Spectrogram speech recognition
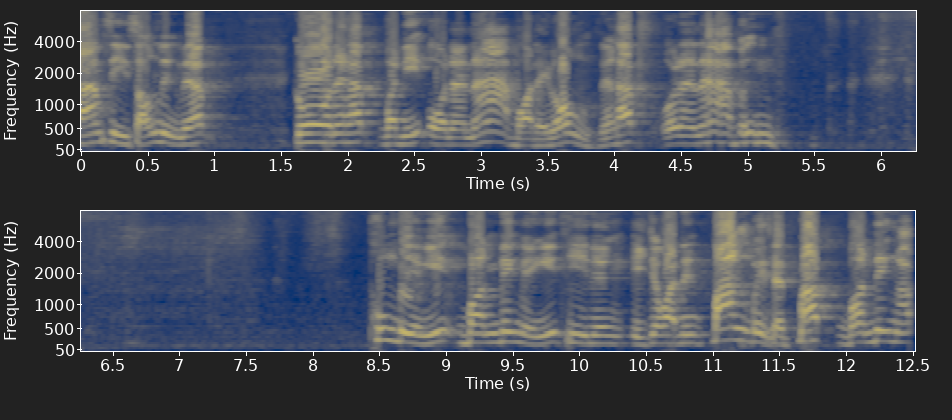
สามสี่สองหนึ่งนะครับ โกนะครับ วันนี้โอนาน่าบอดไดลงนะครับ โอนาน่าเพิ่ง พุ่งไปอย่างนี้บอลเด้งไปอย่างนี้ทีหนึ่งอีกจังหวะหนึ่งปั้งไปเสร็จปั๊บบอลเด้งมา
